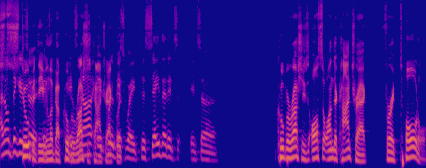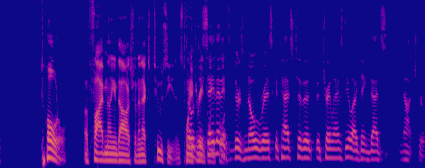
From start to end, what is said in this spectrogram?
I don't think stupid it's a, to even look up Cooper Rush's not- contract. Put it but this way: to say that it's it's a Cooper Rush is also under contract for a total, total of five million dollars for the next two seasons, so to say that it's there's no risk attached to the, the Trey Lance deal. I think that's not true.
